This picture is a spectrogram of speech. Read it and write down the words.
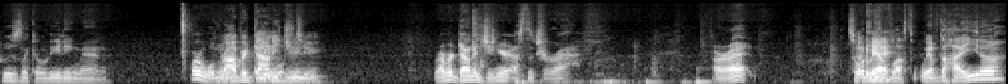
Who's like a leading man or woman? Robert Could be a Downey woman, Jr. too. Robert Downey Jr. as the giraffe. All right. So what do we have left? We have the hyena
